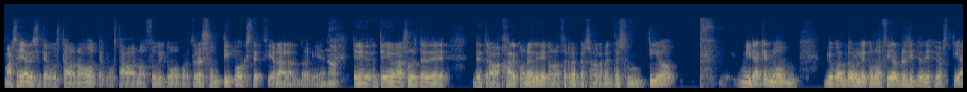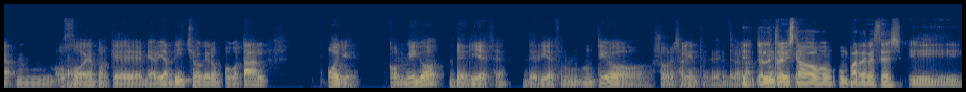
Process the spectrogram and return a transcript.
más allá de si te gusta o no, o te gustaba o no Zubi como portero, es un tipo excepcional, Andoni. ¿eh? No, He tenido, he tenido la suerte de, de trabajar con él y de conocerle personalmente. Es un tío, mira que no, yo cuando le conocí al principio dije, hostia, mm, ojo, ¿eh? porque me habían dicho que era un poco tal. Oye, conmigo de 10, ¿eh? de 10, un, un tío sobresaliente, de, de Sí, verdad. yo lo he entrevistado un par de veces y,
